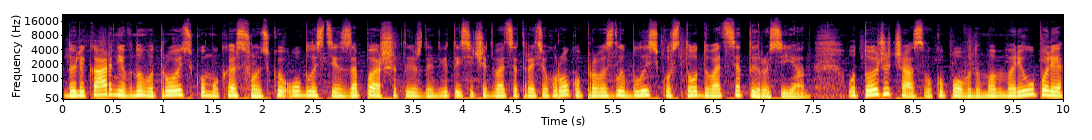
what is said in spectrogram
До лікарні в Новотроїцькому Херсонської області за перший тиждень 2023 року привезли близько 120 росіян. У той же час в окупованому Маріуполі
